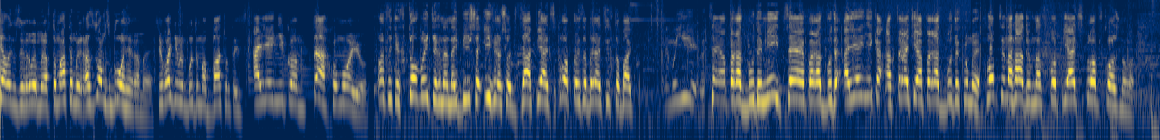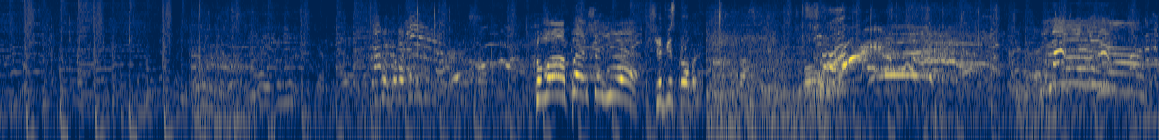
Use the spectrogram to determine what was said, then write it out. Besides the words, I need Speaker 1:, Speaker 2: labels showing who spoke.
Speaker 1: челендж з ігровими автоматами разом з блогерами. Сьогодні ми будемо батлитись з Олейніком та Хомою. Пацики, хто витягне найбільше іграшок за 5 спроб, той забере ці 100 баксів.
Speaker 2: Не мої.
Speaker 1: Цей апарат буде мій, цей апарат буде Олейніка, а третій апарат буде Хоми. Хлопці, нагадую, в нас по 5 спроб в кожного. Хома, перша є!
Speaker 2: Ще дві спроби.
